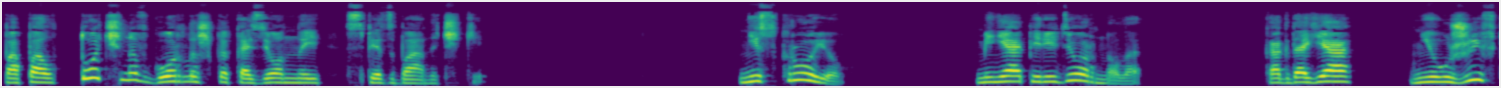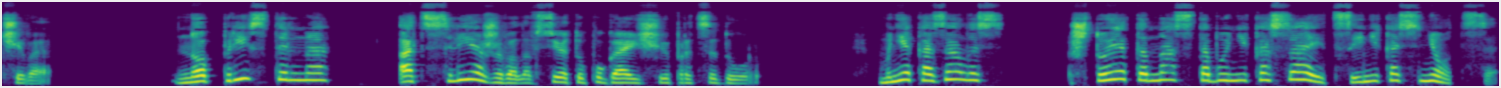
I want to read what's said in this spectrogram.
попал точно в горлышко казенной спецбаночки. Не скрою, меня передернуло, когда я неуживчиво, но пристально отслеживала всю эту пугающую процедуру. Мне казалось, что это нас с тобой не касается и не коснется.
